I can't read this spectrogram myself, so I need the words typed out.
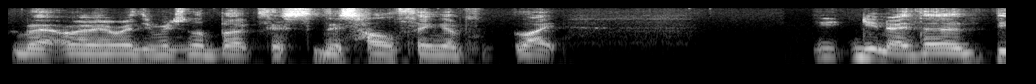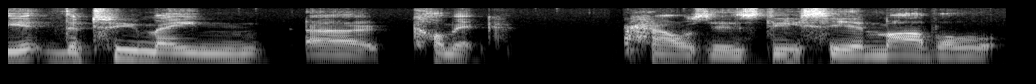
when I read the original book. This this whole thing of like, you know, the the the two main uh, comic houses, DC and Marvel.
